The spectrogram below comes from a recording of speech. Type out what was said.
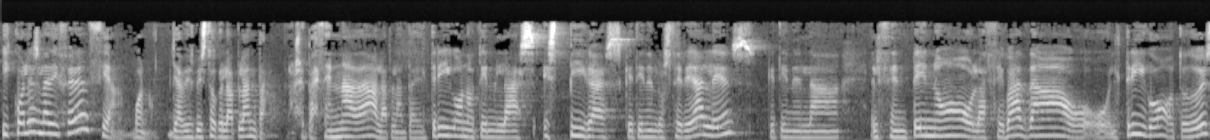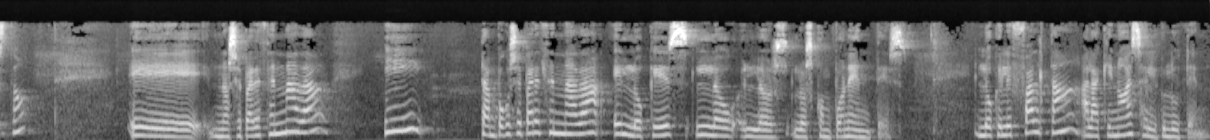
¿Y cuál es la diferencia? Bueno, ya habéis visto que la planta no se parece en nada a la planta del trigo, no tiene las espigas que tienen los cereales, que tiene el centeno o la cebada o, el trigo o todo esto. Eh, no se parece en nada y tampoco se parecen nada en lo que es los, componentes. Lo que le falta a la quinoa es el gluten.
